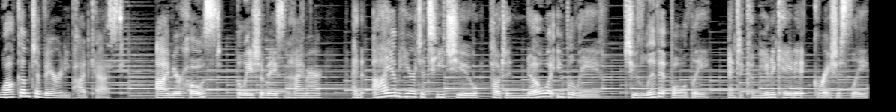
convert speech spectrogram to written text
Welcome to Verity Podcast. I'm your host, Phylicia Masonheimer, and I am here to teach you how to know what you believe, to live it boldly, and to communicate it graciously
